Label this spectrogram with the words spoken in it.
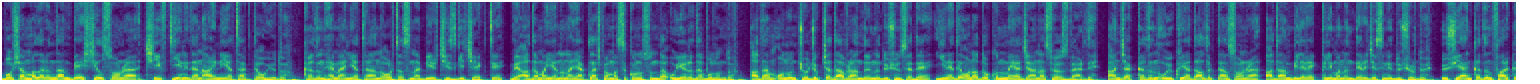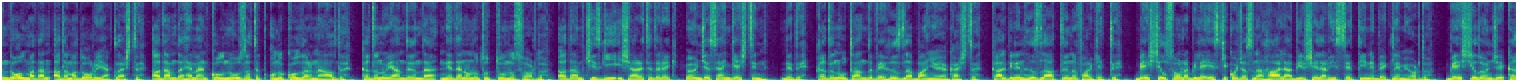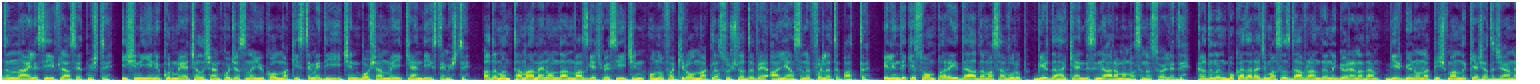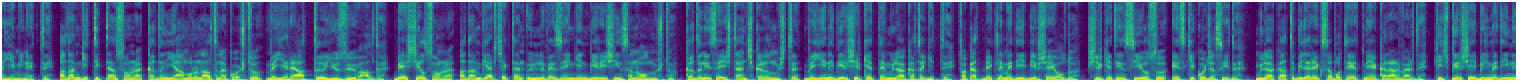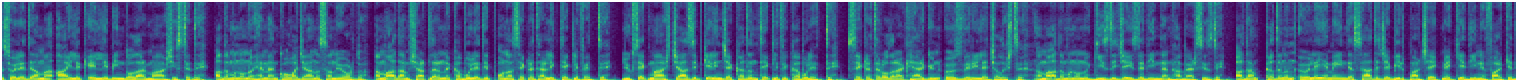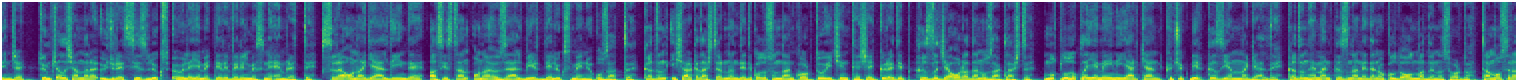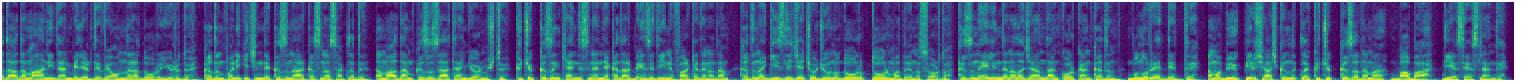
Boşanmalarından 5 yıl sonra çift yeniden aynı yatakta uyudu. Kadın hemen yatağın ortasına bir çizgi çekti ve adama yanına yaklaşmaması konusunda uyarıda bulundu. Adam onun çocukça davrandığını düşünse de yine de ona dokunmayacağına söz verdi. Ancak kadın uykuya daldıktan sonra adam bilerek klimanın derecesini düşürdü. Üşüyen kadın farkında olmadan adama doğru yaklaştı. Adam da hemen kolunu uzatıp onu kollarına aldı. Kadın uyandığında neden onu tuttuğunu sordu. Adam çizgiyi işaret ederek önce sen geçtin dedi. Kadın utandı ve hızla banyoya kaçtı. Kalbinin hızla attığını fark etti. 5 yıl sonra bile eski kocasına hala bir şeyler hissettiğini beklemiyordu. 5 yıl önce kadının ailesi iflas etmişti. İşini yeni kurmaya çalışan kocasına yük olmak istemediği için boşanmayı kendi istemişti. Adamın tamamen ondan vazgeçmesi için onu fakir olmakla suçladı ve alyansını fırlatıp attı. Elindeki son parayı da adama savurup bir daha kendisini aramamasını söyledi. Kadının bu kadar acımasız davrandığını gören adam bir gün ona pişmanlık yaşatacağına yemin etti. Adam gittikten sonra kadın yağmurun altına koştu ve yere attığı yüzüğü aldı. 5 yıl sonra adam gerçekten ünlü ve zengin bir iş insanı olmuştu. Kadın ise işten çıkarılmıştı ve yeni bir şirkette mülakata gitti. Fakat beklemediği bir şey oldu. Şirketin CEO'su eski kocasıydı. Mülakatı bilerek sabote etmeye karar verdi. Hiçbir şey bilmediğini söyledi ama aylık 50 bin dolar maaş istedi. Adamın onu hemen kovacağını sanıyordu. Ama adam şartlarını kabul edip ona sekreterlik teklif etti. Yüksek maaş cazip gelince kadın teklifi kabul etti. Sekreter olarak her gün özveriyle çalıştı. Ama adamın onu gizlice izlediğinden habersizdi. Adam kadının öğle yemeğinde sadece bir parça ekmek yediğini fark edince tüm çalışanlara ücretsiz lüks öğle yemekleri verilmesini emretti. Sıra ona geldiğinde asistan ona özel bir deluxe menü uzattı. Kadın iş arkadaşlarının dedikodusundan korktuğu için teşekkür edip hızlıca oradan uzaklaştı. Mutlulukla yemeğini yerken küçük bir kız yanına geldi. Kadın hemen kızına neden okulda olmadığını sordu. Tam o sırada adam aniden belirdi ve onlara doğru yürüdü. Kadın panik içinde kızını arkasına sakladı. Ama adam kızı zaten görmüştü. Küçük kızın kendisine ne kadar benzediğini fark eden adam kadına gizlice çocuğunu doğurup doğurmadığını sordu. Kızını elinden alacağından korkan kadın bunu reddetti. Ama büyük bir şaşkınlıkla küçük kız adama baba diye seslendi.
